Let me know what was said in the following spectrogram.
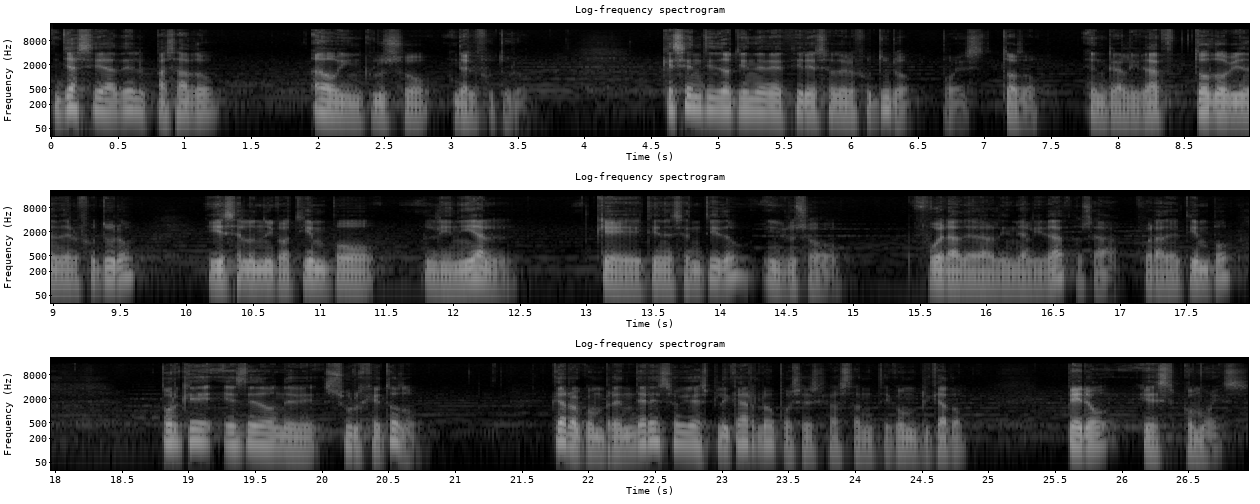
ya sea del pasado o incluso del futuro. ¿Qué sentido tiene decir eso del futuro? Pues todo. En realidad todo viene del futuro y es el único tiempo lineal que tiene sentido, incluso fuera de la linealidad, o sea, fuera del tiempo, porque es de donde surge todo. Claro, comprender eso y explicarlo pues es bastante complicado, pero es como es.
